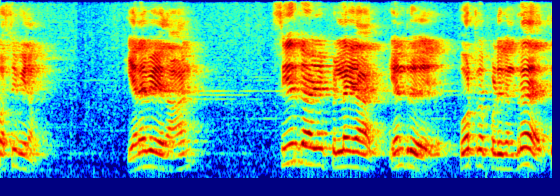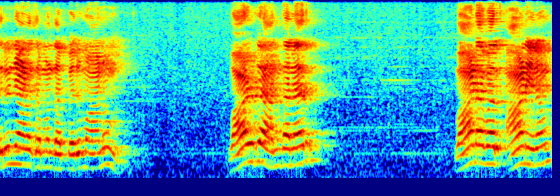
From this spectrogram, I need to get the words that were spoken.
பசுவினம். எனவேதான் சீர்காழி பிள்ளையார் என்று போற்றப்படுகின்ற திருஞான சம்பந்த பெருமானும் வாழ்க அந்தணர் வானவர் ஆணினம்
